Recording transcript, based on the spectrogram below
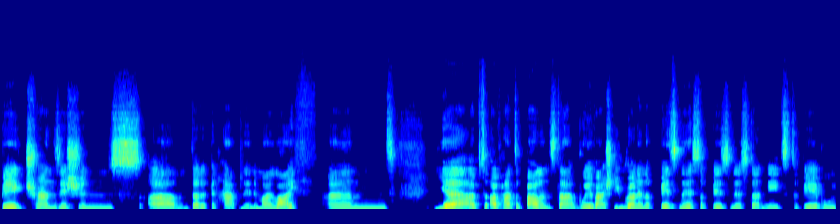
big transitions um, that have been happening in my life, and yeah, I've I've had to balance that with actually running a business, a business that needs to be able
